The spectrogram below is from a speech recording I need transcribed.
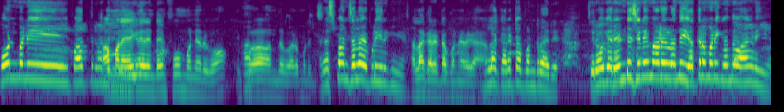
ஃபோன் பண்ணி பார்த்துட்டு ஆமாண்ணா வந்து ஏற்கனவே ரெண்டு டைம் ஃபோன் பண்ணியிருக்கோம். இப்போ வந்து வர முடிஞ்சு ரெஸ்பான்ஸ் எல்லாம் எப்படி இருக்குங்க? எல்லாம் கரெக்டாக பண்ணியிருக்காங்க. நல்லா கரெக்டாக பண்றாரு. சரி ஓகே ரெண்டு சினை மாடுகள் வந்து எத்தனை மணிக்கு வந்து வாங்குனீங்க?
